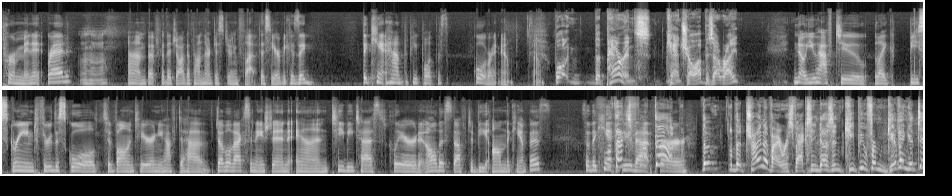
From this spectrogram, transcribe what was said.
per minute read. Mm-hmm. Um, but for the jogathon, they're just doing flat this year because they they can't have the people at the school right now. So Well, the parents can't show up. Is that right? no, you have to like be screened through the school to volunteer, and you have to have double vaccination and TB test cleared and all this stuff to be on the campus. So they can't Well, that's do that for. The the China virus vaccine doesn't keep you from giving it to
